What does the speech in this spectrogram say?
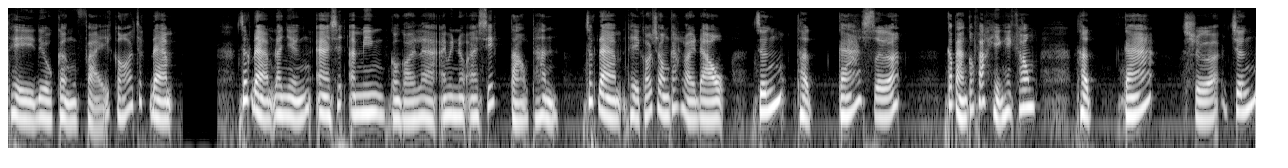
thì đều cần phải có chất đạm. Chất đạm là những axit amin còn gọi là amino acid tạo thành. Chất đạm thì có trong các loại đậu, trứng, thịt, cá, sữa. Các bạn có phát hiện hay không? Thịt, cá, sữa, trứng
